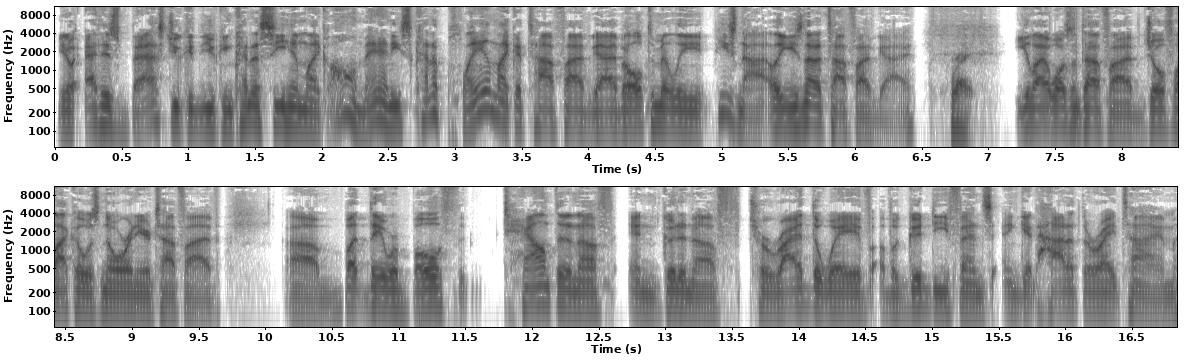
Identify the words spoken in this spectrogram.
you know, at his best, you could you can kind of see him like, oh man, he's kind of playing like a top five guy, but ultimately he's not. Like he's not a top five guy. Right. Eli wasn't top five. Joe Flacco was nowhere near top five. Um, but they were both talented enough and good enough to ride the wave of a good defense and get hot at the right time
